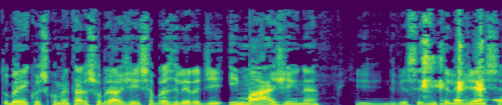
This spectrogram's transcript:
Muito bem, com esse comentário sobre a Agência Brasileira de Imagem, né? Que devia ser de inteligência.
